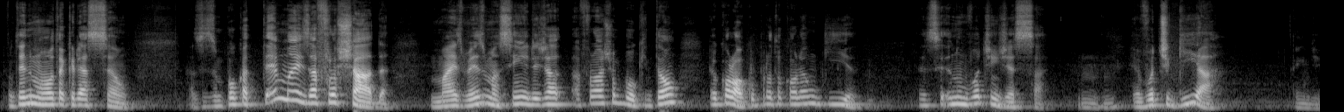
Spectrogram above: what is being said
Estão tendo uma outra criação. Às vezes um pouco até mais afrouxada. Mas, mesmo assim, ele já afrouxa um pouco. Então, eu coloco, o protocolo é um guia. Eu não vou te engessar. Uhum. Eu vou te guiar. Entendi.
